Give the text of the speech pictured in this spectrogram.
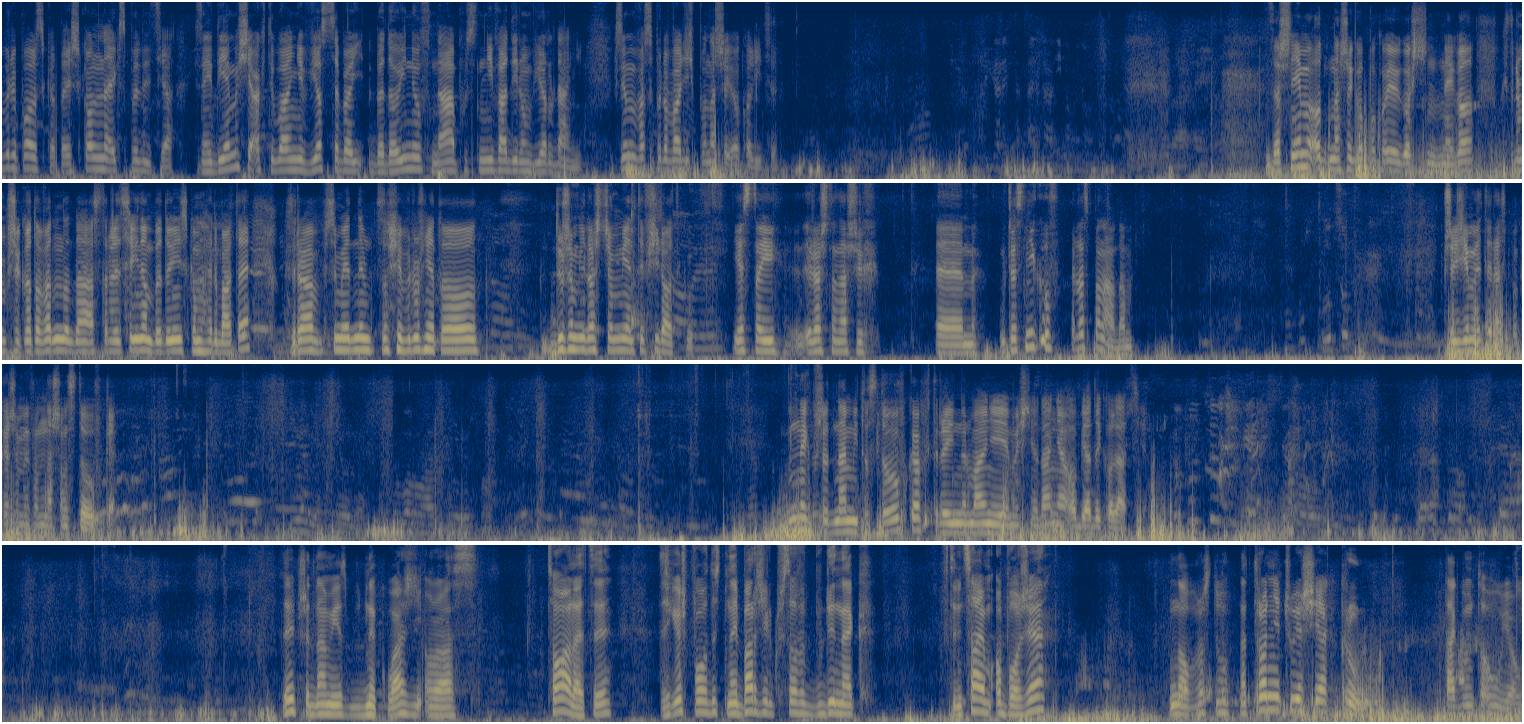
Polska, to jest szkolna ekspedycja. Znajdujemy się aktualnie w wiosce Be- Beduinów na pustyni Wadirum w Jordanii. Chcemy Was prowadzić po naszej okolicy. Zaczniemy od naszego pokoju gościnnego, w którym przygotowano dla nas tradycyjną beduińską herbatę, która w sumie jednym co się wyróżnia to dużą ilością mięty w środku. Jest tutaj reszta naszych uczestników oraz pan Adam. Przejdziemy teraz, pokażemy wam naszą stołówkę. Budynek przed nami to stołówka, w której normalnie jemy śniadania, obiady, kolacje. Tutaj przed nami jest budynek łaźni oraz toalety. Z jakiegoś powodu to najbardziej luksusowy budynek w tym całym obozie. No, po prostu na tronie czujesz się jak król. Tak bym to ujął.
